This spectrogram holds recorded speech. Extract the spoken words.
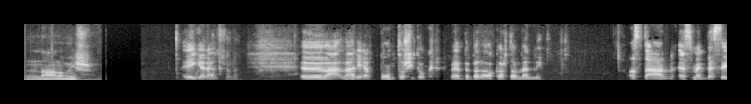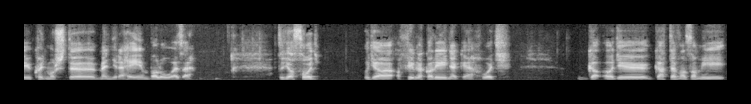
Nálam is. Igen, hát várjál, pontosítok, ebbe bele akartam menni. Aztán ezt megbeszéljük, hogy most mennyire helyén való ez -e. Hát ugye az, hogy ugye a filmnek a lényege, hogy, hogy Gotham az, ami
